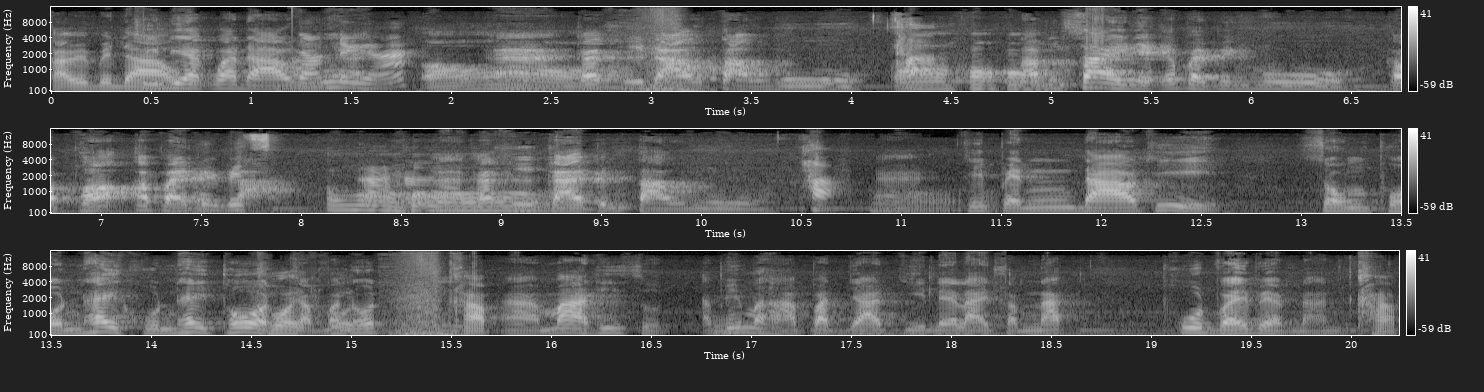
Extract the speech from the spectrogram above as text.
กลายเป็นเป็นดาวที่เรียกว่าดาวดาวเหนืออ๋ออาก็คือดาวเต่างูค่ะ ลำไส้เนี่ยก็ไปเป็นงูกระเพาะก็ไปเป็นเต่าอ๋ออ่าก็คือกลายเป็นเต่างูค่ะ อ่าที่เป็นดาวที่ส่งผลให้คุณให้โทษโทษกับมนุษย์ครับ อ่ามากที่สุด อภิมหาปรัชญาจีนหลาย ๆ สำนักพูดไว้แบบนั้น ครับ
